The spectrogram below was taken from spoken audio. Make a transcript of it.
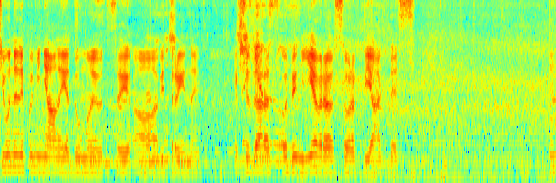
Чи вони не поміняли, я думаю, ці а, вітрини? Якщо зараз 1 євро 45 десь. Угу.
